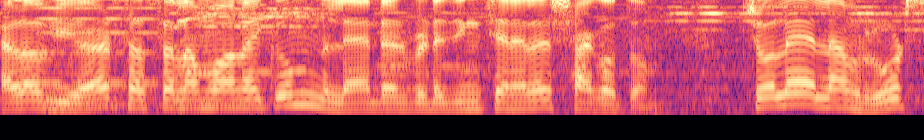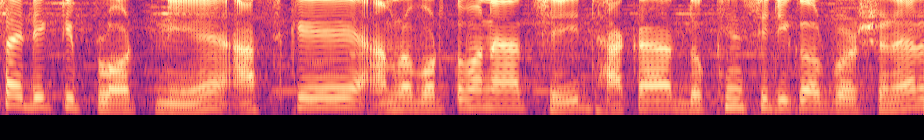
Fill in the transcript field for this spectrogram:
হ্যালো ভিউয়ার্স আসসালামু আলাইকুম। ল্যান্ড অ্যাডভার্টাইজিং চ্যানেলে স্বাগতম। চলে এলাম রোড সাইড একটি প্লট নিয়ে। আজকে আমরা বর্তমানে আছি ঢাকা দক্ষিণ সিটি কর্পোরেশনের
